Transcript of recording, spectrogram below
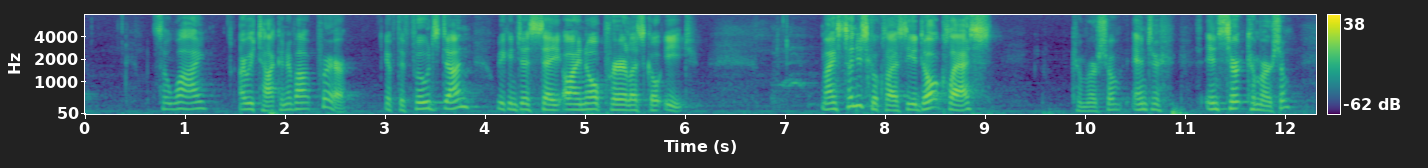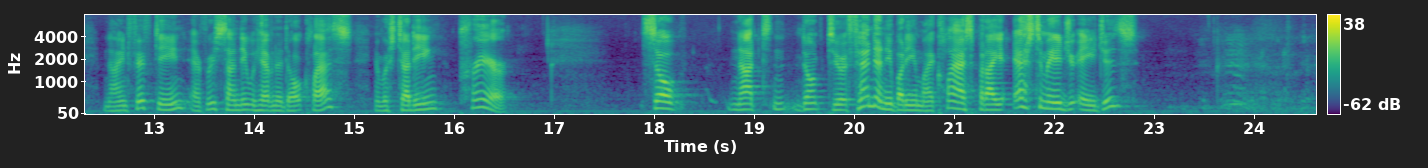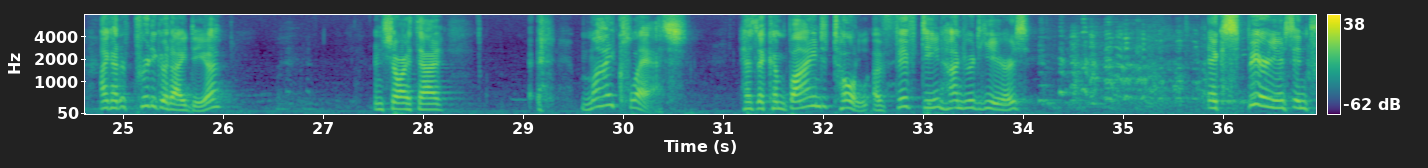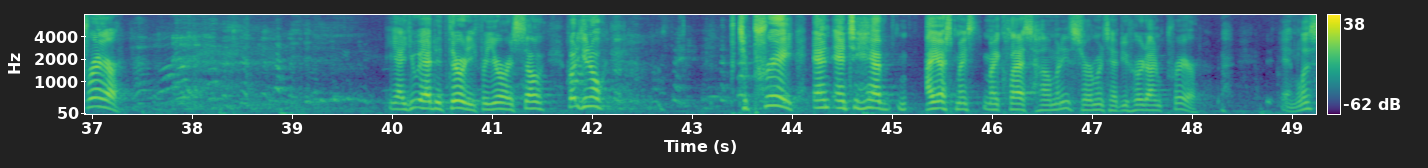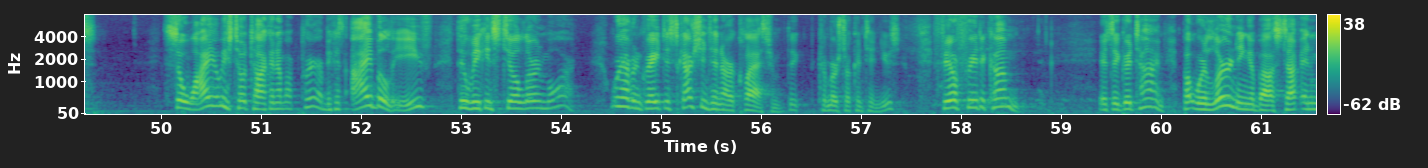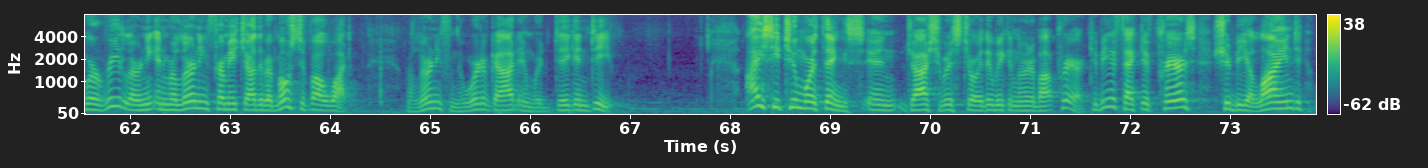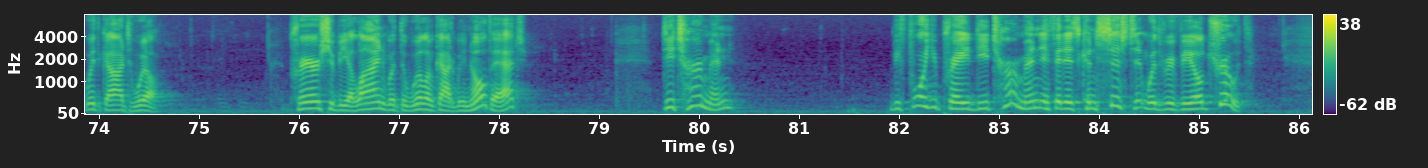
So why are we talking about prayer? If the food's done, we can just say, oh, I know prayer, let's go eat my Sunday school class, the adult class, commercial, enter, insert commercial, 9.15, every Sunday we have an adult class, and we're studying prayer. So, not don't to offend anybody in my class, but I estimated your ages. I got a pretty good idea. And so I thought, my class has a combined total of 1,500 years experience in prayer. Yeah, you added 30 for yours. So, but you know, to pray and, and to have, I asked my, my class, how many sermons have you heard on prayer? Endless. So why are we still talking about prayer? Because I believe that we can still learn more. We're having great discussions in our classroom. The commercial continues. Feel free to come. It's a good time. But we're learning about stuff and we're relearning and we're learning from each other. But most of all, what? We're learning from the Word of God and we're digging deep. I see two more things in Joshua's story that we can learn about prayer. To be effective, prayers should be aligned with God's will. Prayer should be aligned with the will of God. We know that. Determine, before you pray, determine if it is consistent with revealed truth.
